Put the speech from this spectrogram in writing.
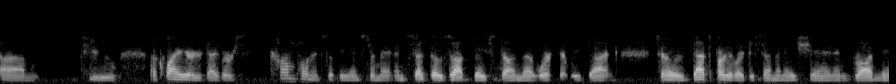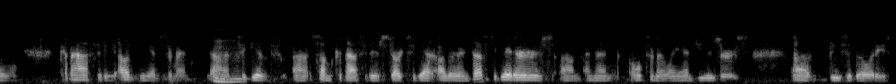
um, to acquire diverse components of the instrument and set those up based on the work that we've done. So that's part of our dissemination and broadening capacity of the instrument uh, mm-hmm. to give uh, some capacity to start to get other investigators um, and then ultimately end users uh, these abilities.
